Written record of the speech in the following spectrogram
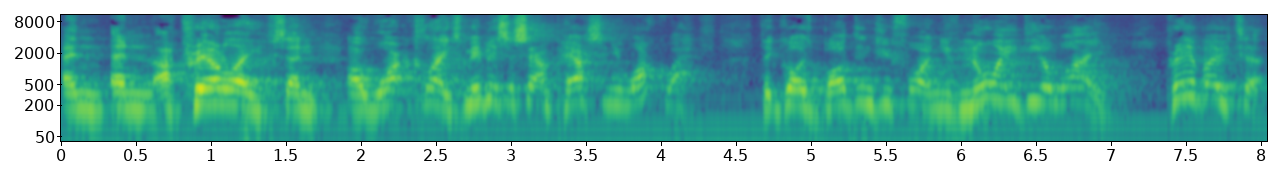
In, in our prayer lives, and our work lives. Maybe it's a certain person you work with that God's burdened you for and you've no idea why. Pray about it.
